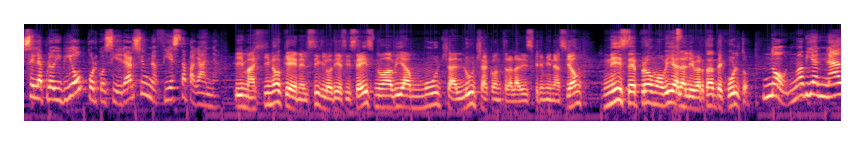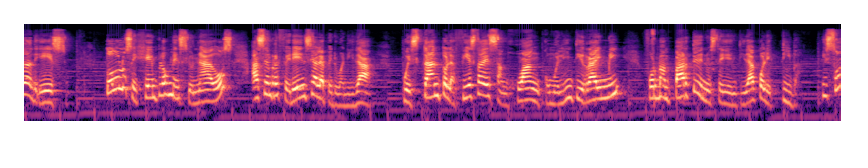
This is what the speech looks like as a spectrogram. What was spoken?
se la prohibió por considerarse una fiesta pagana. Imagino que en el siglo XVI no había mucha lucha contra la discriminación ni se promovía la libertad de culto. No, no había nada de eso. Todos los ejemplos mencionados hacen referencia a la peruanidad, pues tanto la fiesta de San Juan como el Inti Raymi forman parte de nuestra identidad colectiva y son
